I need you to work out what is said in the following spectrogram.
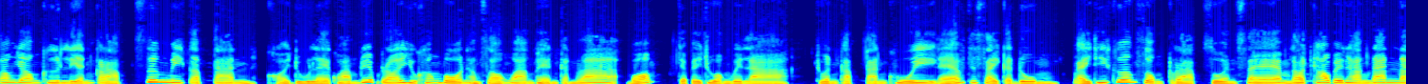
ต้องยอมคืนเหรียญกลับซึ่งมีกัปตัน คอยดูแลความเรียบร้อยอยู่ข้างบน ทั้งสองวางแผนกันว่า บ๊อบจะไปทวงเวลา ชวนกับตันคุย แล้วจะใส่กระดุม ไปที่เครื่องส่งกลับส่วนแซมลอดเข้าไปทางด้านใน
